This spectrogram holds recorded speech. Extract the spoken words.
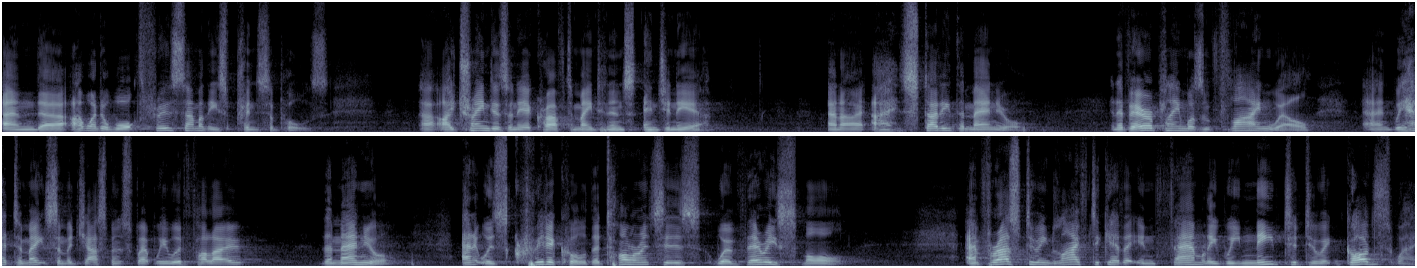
And uh, I want to walk through some of these principles uh, I trained as an aircraft maintenance engineer, and I, I studied the manual. And if an airplane wasn't flying well, and we had to make some adjustments, but we would follow the manual. And it was critical. The tolerances were very small. And for us doing life together in family, we need to do it God's way.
